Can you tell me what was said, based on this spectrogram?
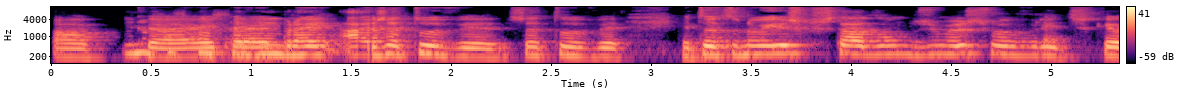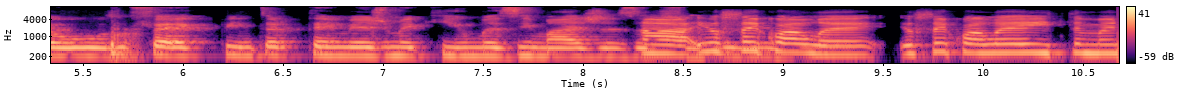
Ok, sei peraí. Ah, já estou a ver, já estou a ver. Então tu não ias gostar de um dos meus favoritos, que é o do Ferek Pinter, que tem mesmo aqui umas imagens Ah, eu sei qual é, eu sei qual é e também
